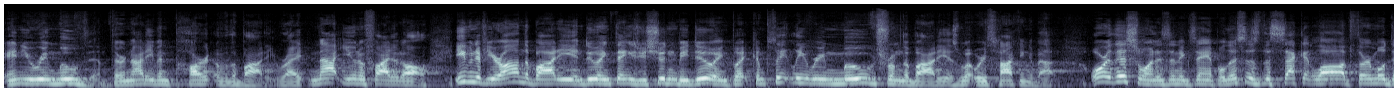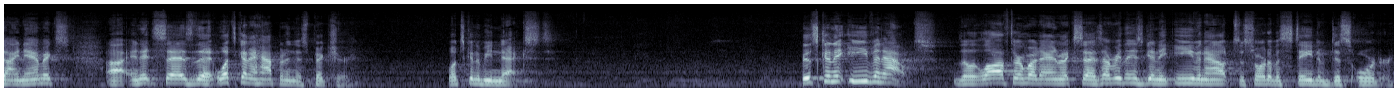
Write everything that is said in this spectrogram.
and you remove them. They're not even part of the body, right? Not unified at all. Even if you're on the body and doing things you shouldn't be doing, but completely removed from the body is what we're talking about. Or this one is an example. This is the second law of thermodynamics, uh, and it says that what's going to happen in this picture? What's going to be next? It's going to even out the law of thermodynamics says everything's going to even out to sort of a state of disorder.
